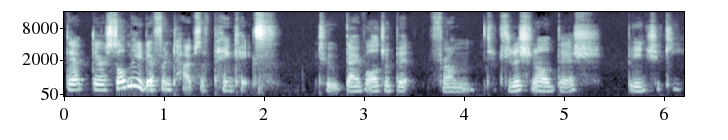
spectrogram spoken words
that there are so many different types of pancakes to divulge a bit from the traditional dish, blinchiki.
